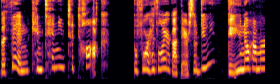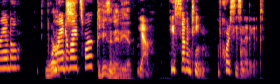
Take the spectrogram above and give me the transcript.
But then continued to talk before his lawyer got there. So do you? Do you know how Miranda Miranda Works. rights work? He's an idiot. Yeah. He's 17. Of course he's an idiot.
